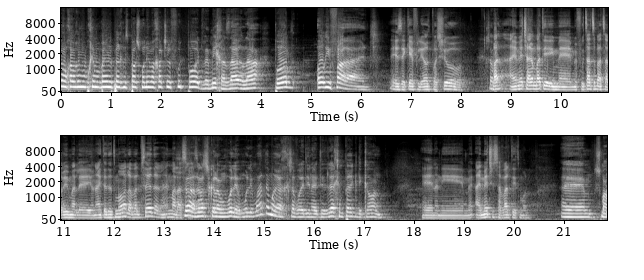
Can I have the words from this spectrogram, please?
שלום חברים וברוכים הבאים לפרק מספר 81 של פוד פוד, ומי חזר לפוד? אורי פראג'. איזה כיף להיות פה שוב. עכשיו- ב- האמת שהיום באתי עם אה, מפוצץ בעצבים על יונייטד אתמול, אבל בסדר, אין מה לעשות. לא, זה מה שכולם אמרו לי, אמרו לי, מה אתה מארח עכשיו אוהד יונייטד? לך עם פרק דיכאון. אין, אני... האמת שסבלתי אתמול. אה, שמע,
